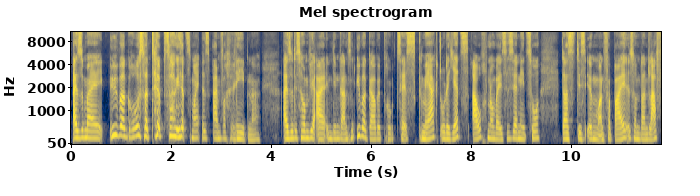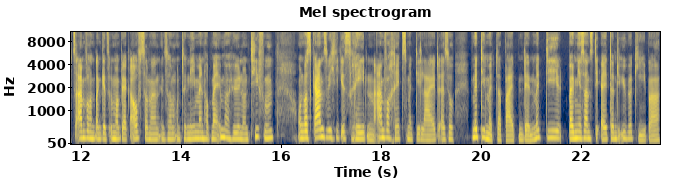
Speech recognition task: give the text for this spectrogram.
Also mein übergroßer Tipp, sage ich jetzt mal, ist einfach Redner. Also das haben wir auch in dem ganzen Übergabeprozess gemerkt oder jetzt auch noch, weil es ist ja nicht so, dass das irgendwann vorbei ist und dann läuft es einfach und dann geht es immer bergauf, sondern in so einem Unternehmen hat man immer Höhen und Tiefen. Und was ganz wichtig ist, reden. Einfach red's mit die Leuten, also mit den Mitarbeitenden, mit die, bei mir sind es die Eltern, die Übergeber,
